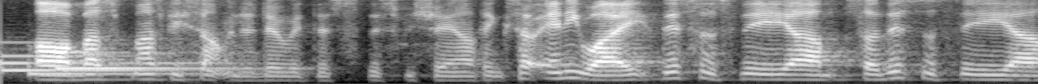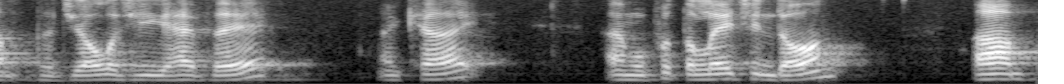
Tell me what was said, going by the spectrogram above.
Oh, it must must be something to do with this this machine, I think. So anyway, this is the um, so this is the um, the geology you have there, okay, and we'll put the legend on. Um,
